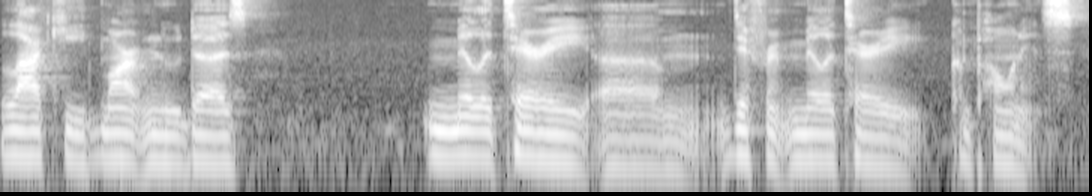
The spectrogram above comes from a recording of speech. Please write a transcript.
Lockheed Martin, who does military um, different military components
